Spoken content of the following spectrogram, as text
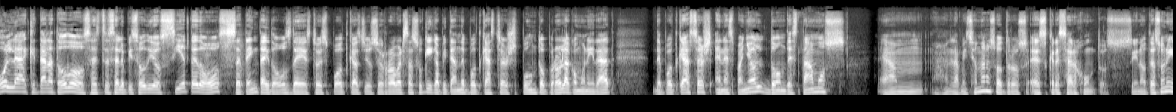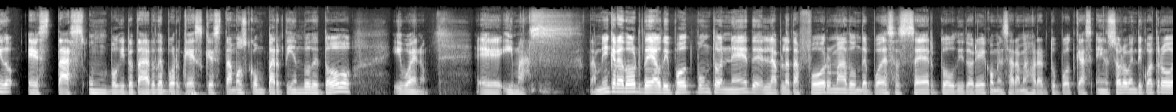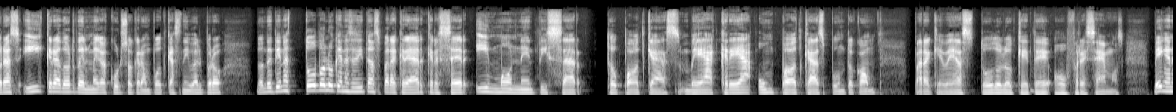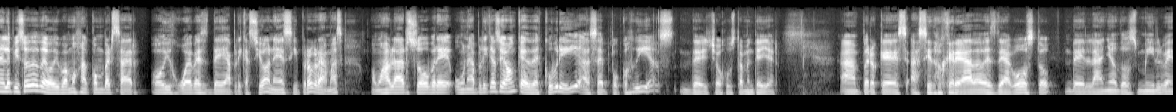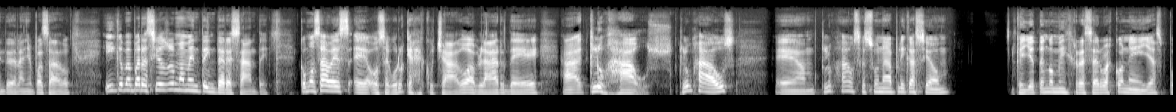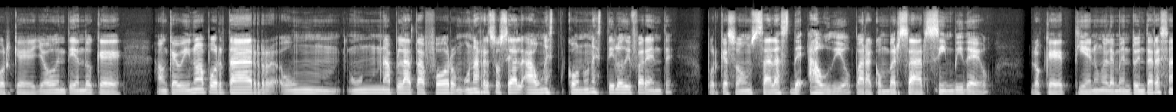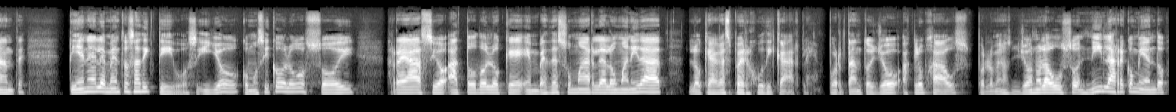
Hola, ¿qué tal a todos? Este es el episodio 7272 de Esto es Podcast. Yo soy Robert Sasuki, capitán de podcasters.pro, la comunidad de podcasters en español, donde estamos... Um, la misión de nosotros es crecer juntos. Si no te has unido, estás un poquito tarde porque es que estamos compartiendo de todo y bueno, eh, y más. También creador de audipod.net, la plataforma donde puedes hacer tu auditoría y comenzar a mejorar tu podcast en solo 24 horas. Y creador del mega curso Crea un Podcast Nivel Pro, donde tienes todo lo que necesitas para crear, crecer y monetizar tu podcast. Ve a creaunpodcast.com para que veas todo lo que te ofrecemos. Bien, en el episodio de hoy vamos a conversar, hoy jueves de aplicaciones y programas, vamos a hablar sobre una aplicación que descubrí hace pocos días, de hecho justamente ayer, ah, pero que ha sido creada desde agosto del año 2020, del año pasado, y que me pareció sumamente interesante. Como sabes, eh, o seguro que has escuchado hablar de ah, Clubhouse. Clubhouse, eh, Clubhouse es una aplicación que yo tengo mis reservas con ellas porque yo entiendo que aunque vino a aportar una plataforma, una red social con un estilo diferente, porque son salas de audio para conversar sin video, lo que tiene un elemento interesante, tiene elementos adictivos y yo como psicólogo soy reacio a todo lo que en vez de sumarle a la humanidad, lo que haga es perjudicarle. Por tanto, yo a Clubhouse, por lo menos yo no la uso ni la recomiendo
